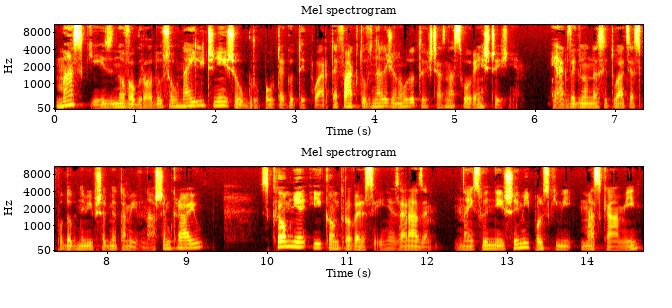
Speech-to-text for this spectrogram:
Maski z Nowogrodu są najliczniejszą grupą tego typu artefaktów znalezioną dotychczas na Słowiańszczyźnie. Jak wygląda sytuacja z podobnymi przedmiotami w naszym kraju? Skromnie i kontrowersyjnie zarazem. Najsłynniejszymi polskimi maskami,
